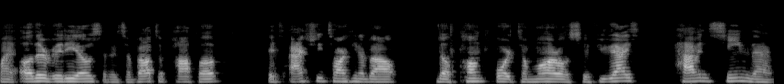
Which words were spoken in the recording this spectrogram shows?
my other videos that it's about to pop up. It's actually talking about the pump for tomorrow. So if you guys haven't seen that,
